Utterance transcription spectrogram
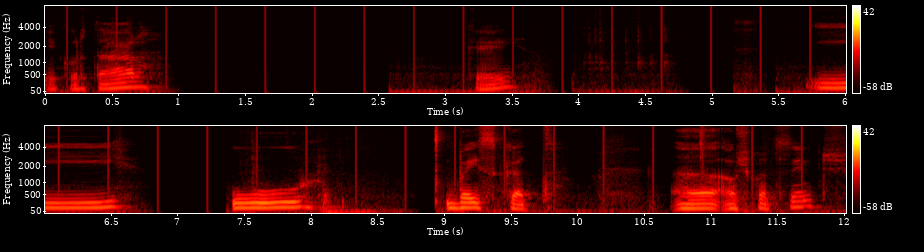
e cortar. Ok. E o base cut uh, aos 400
